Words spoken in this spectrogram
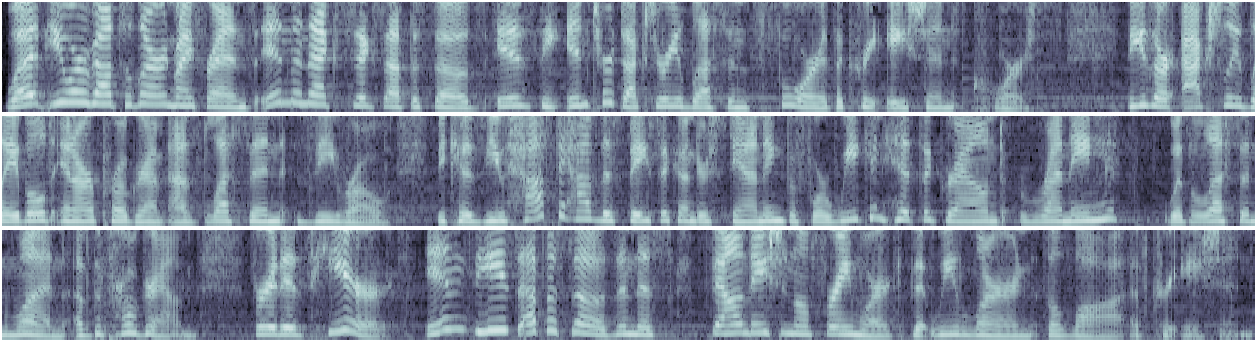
What you are about to learn, my friends, in the next six episodes is the introductory lessons for the creation course. These are actually labeled in our program as lesson zero because you have to have this basic understanding before we can hit the ground running with lesson one of the program. For it is here in these episodes, in this foundational framework, that we learn the law of creation.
